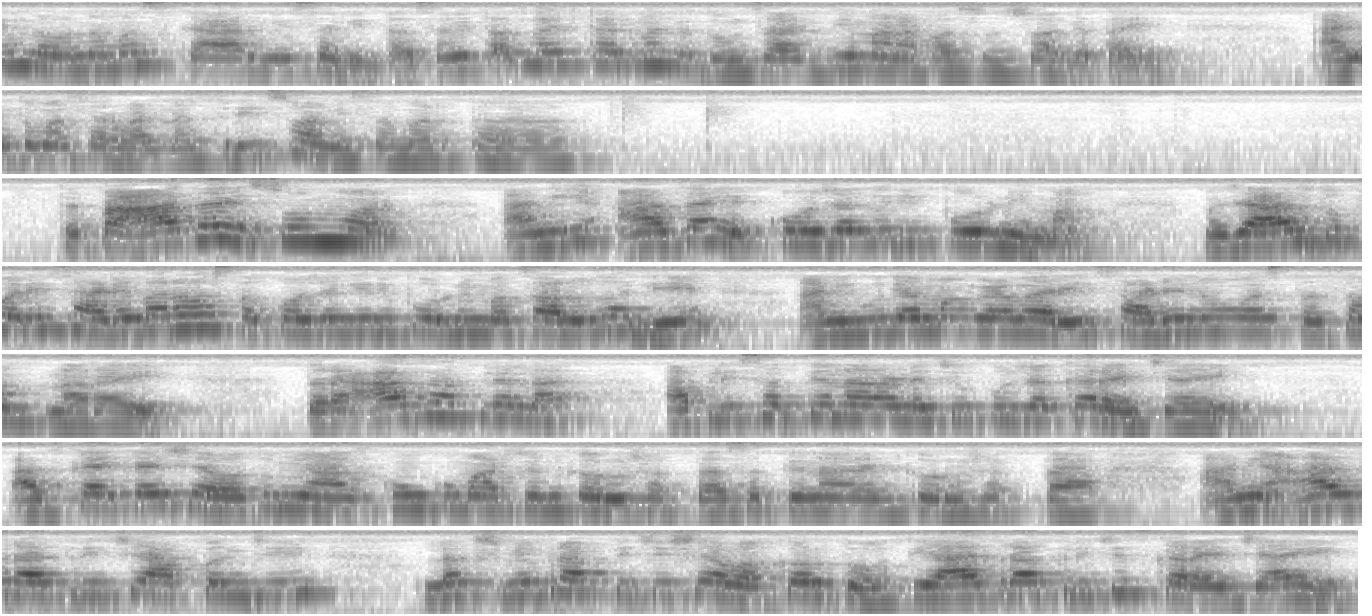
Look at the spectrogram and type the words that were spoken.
Hello नमस्कार. मी सविता. सविताज लाईफस्टाईलमध्ये तुमचं अगदी मनापासून स्वागत आहे. आणि तुम्हा सर्वांना श्री स्वामी समर्थ. तर आज आहे सोमवार आणि आज आहे कोजागिरी पौर्णिमा. म्हणजे आज दुपारी साडेबारा वाजता कोजागिरी पौर्णिमा चालू झाली आहे आणि उद्या मंगळवारी साडेनऊ वाजता संपणार आहे. तर आज आपल्याला आपली सत्यनारायणाची पूजा करायची आहे. आज काय काय सेवा तुम्ही आज कुंकुमार्चन करू शकता सत्यनारायण करू शकता. आणि आज रात्रीची आपण जी लक्ष्मी प्राप्तीची सेवा करतो ती आज रात्रीचीच करायची आहे.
